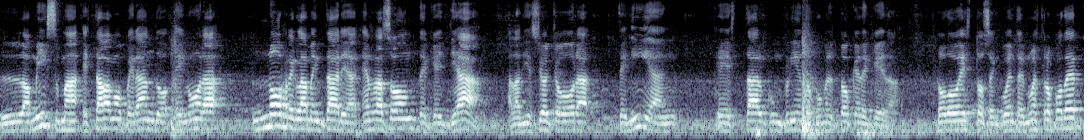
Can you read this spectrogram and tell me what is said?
La misma estaban operando en hora no reglamentaria en razón de que ya a las 18 horas tenían que estar cumpliendo con el toque de queda. Todo esto se encuentra en nuestro poder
